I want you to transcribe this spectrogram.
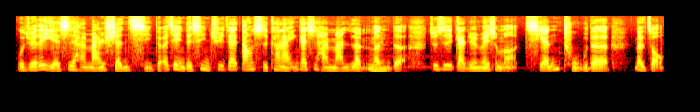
我觉得。也是还蛮神奇的，而且你的兴趣在当时看来应该是还蛮冷门的，嗯、就是感觉没什么前途的那种。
